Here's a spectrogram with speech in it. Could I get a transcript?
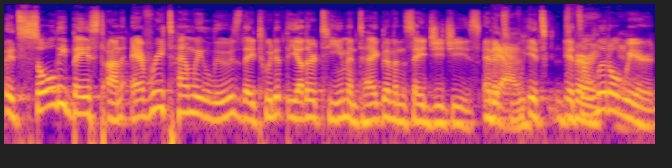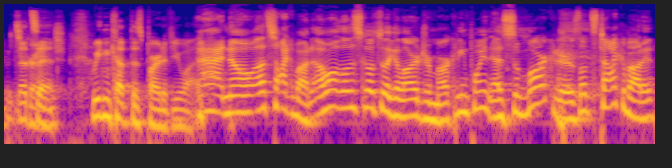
it's solely based on every time we lose, they tweet at the other team and tag them and say GGs, and Yeah, it's it's it's it's, very- a little yeah, weird. That's cringe. it. We can cut this part if you want. Ah, no, let's talk about it. I want let's go to like a larger marketing point. As some marketers, let's talk about it.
